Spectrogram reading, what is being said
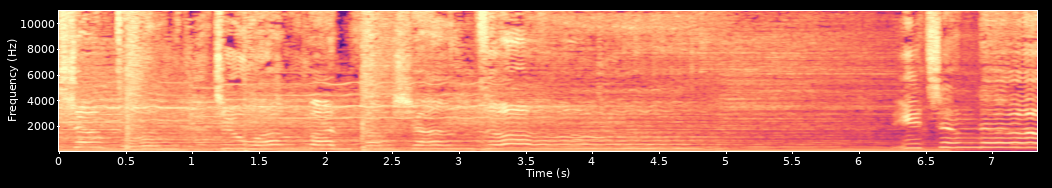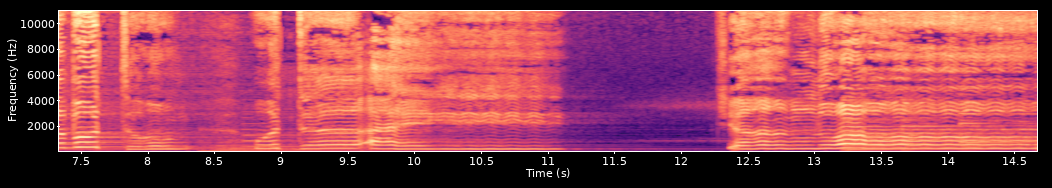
想懂，只往反方向走。你真的不懂我的爱已降落。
